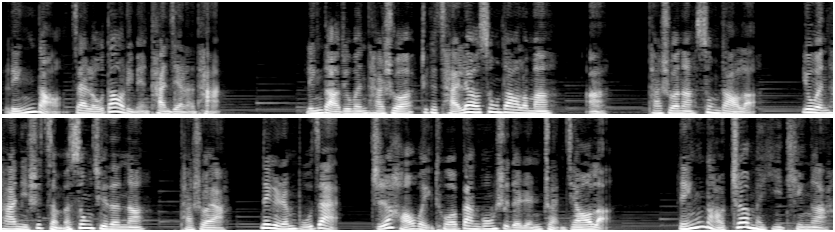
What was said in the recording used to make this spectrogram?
领导在楼道里面看见了他，领导就问他说：“这个材料送到了吗？”啊，他说呢送到了，又问他你是怎么送去的呢？他说呀，那个人不在，只好委托办公室的人转交了。领导这么一听啊，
